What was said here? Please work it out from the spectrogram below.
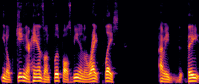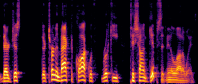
you know, getting their hands on footballs, being in the right place. I mean, they they're just they're turning back the clock with rookie Tashaun Gipson in a lot of ways.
